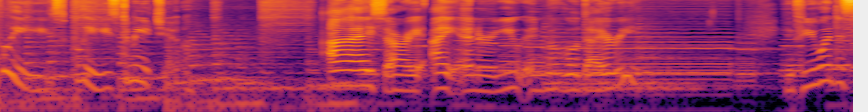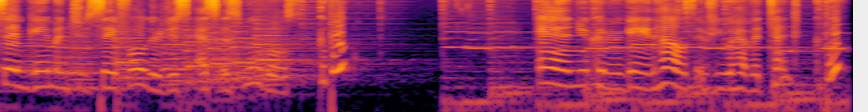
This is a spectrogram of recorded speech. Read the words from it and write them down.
Please, please, to meet you. I, sorry, I enter you in Moogle Diary. If you want to save game into save folder, just ask us Moogles. Kapoop! And you can regain health if you have a tent. Kapoop!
